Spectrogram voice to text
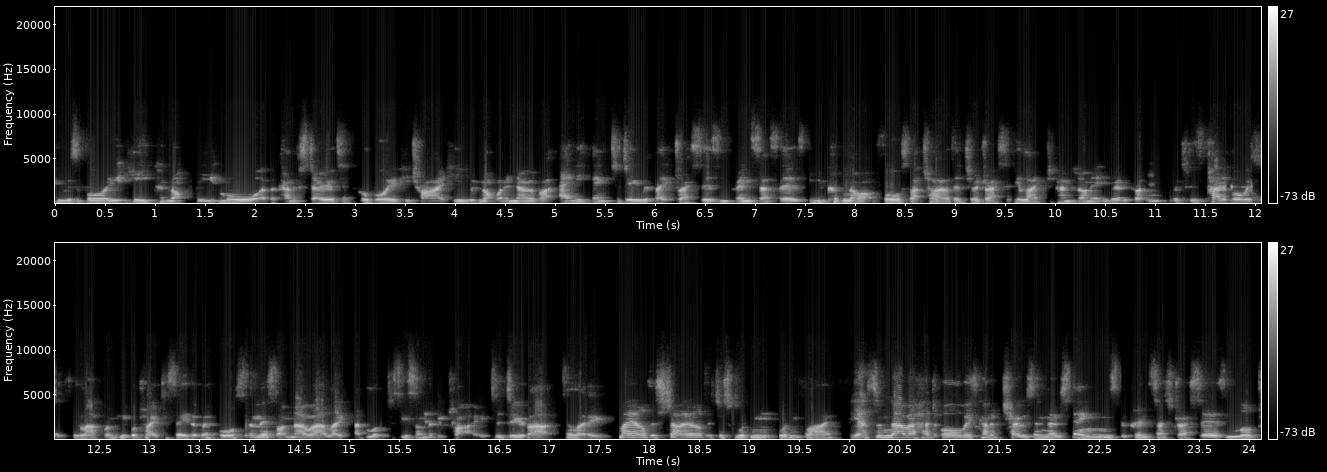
who was a boy, he could not be more of a kind of stereotypical boy if he tried. He would not want to know about anything to do with like dresses and princesses. You could not force that child into a dress if your life depended on it. You really couldn't, which is kind of always makes me laugh when people try to say that we're forcing this on Noah. Like I'd love to see somebody try to do that to like my eldest child. It just wouldn't wouldn't fly. Yeah, so Noah had always kind of chosen those things, the princess dresses, loved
